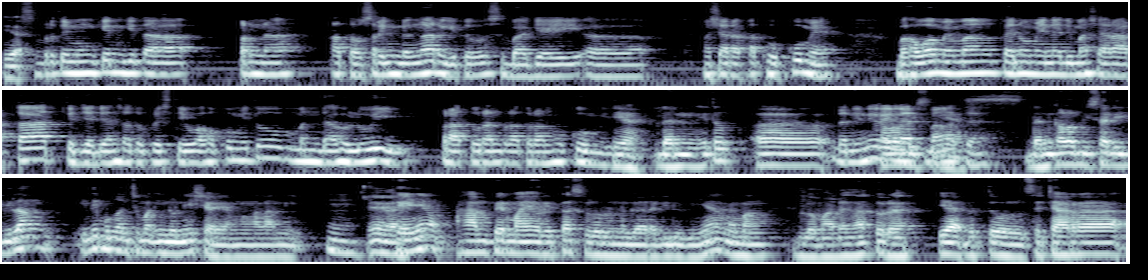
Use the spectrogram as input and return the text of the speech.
Ya. Seperti mungkin kita pernah atau sering dengar gitu sebagai eh, masyarakat hukum ya bahwa memang fenomena di masyarakat kejadian suatu peristiwa hukum itu mendahului peraturan-peraturan hukum gitu. Iya, dan itu eh, Dan ini relate bis- banget yes. Dan kalau bisa dibilang ini bukan cuma Indonesia yang mengalami. Hmm. Iya. Kayaknya hampir mayoritas seluruh negara di dunia memang Belum ada yang ngatur ya. ya betul secara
